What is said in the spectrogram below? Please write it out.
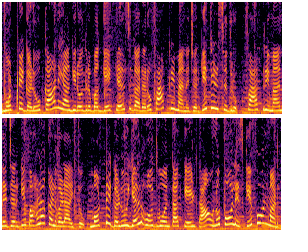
ಮೊಟ್ಟೆಗಳು ಕಾಣೆಯಾಗಿರೋದ್ರ ಬಗ್ಗೆ ಕೆಲಸಗಾರರು ಫ್ಯಾಕ್ಟ್ರಿ ಮ್ಯಾನೇಜರ್ಗೆ ತಿಳಿಸಿದ್ರು. ಫ್ಯಾಕ್ಟ್ರಿ ಮ್ಯಾನೇಜರ್ಗೆ ಬಹಳ ಕಳವಳ ಆಯ್ತು ಮೊಟ್ಟೆಗಳು ಎಲ್ ಹೋದ್ವು ಅಂತ ಕೇಳ್ತಾ ಅವನು ಪೊಲೀಸ್ಗೆ ಫೋನ್ ಮಾಡ್ದ.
